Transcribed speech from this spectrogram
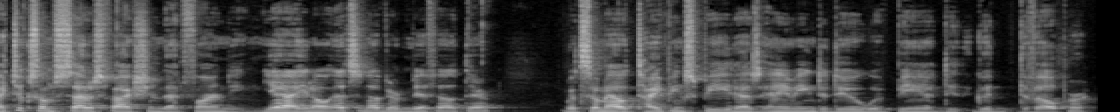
I took some satisfaction in that finding. Yeah, you know, that's another myth out there, but somehow typing speed has anything to do with being a good developer.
